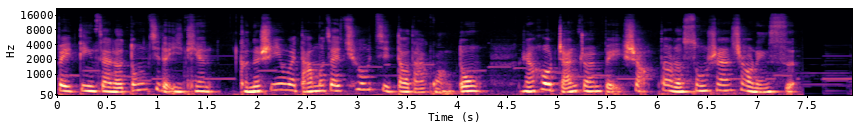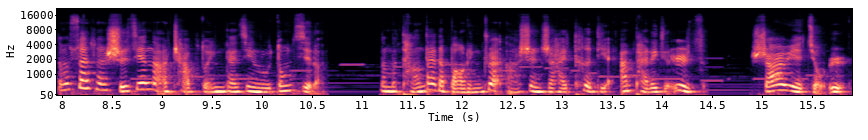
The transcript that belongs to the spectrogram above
被定在了冬季的一天，可能是因为达摩在秋季到达广东，然后辗转北上，到了嵩山少林寺。那么算算时间呢，差不多应该进入冬季了。那么唐代的《宝林传》啊，甚至还特地安排了一个日子，十二月九日，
